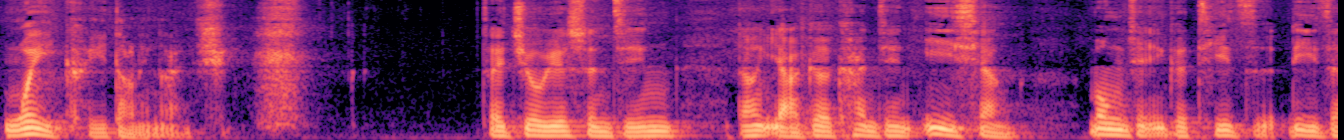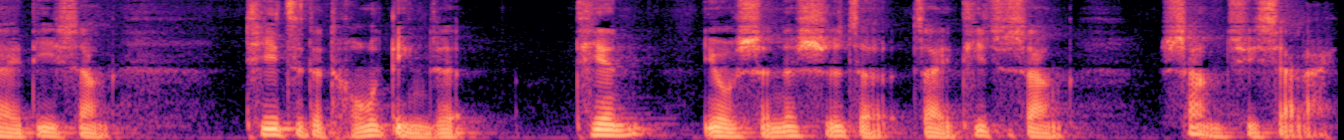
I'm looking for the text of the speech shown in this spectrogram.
我也可以到你那里去。在旧约圣经，当雅各看见异象，梦见一个梯子立在地上，梯子的头顶着天，有神的使者在梯子上上去下来。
